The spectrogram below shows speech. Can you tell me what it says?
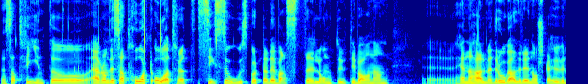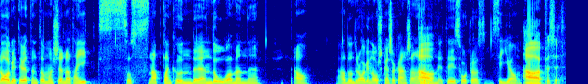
Den satt fint och även om det satt hårt åt för att Sisu spurtade vast långt ut i banan. Eh, Henna Halme drog aldrig det norska huvudlaget. Jag vet inte om hon kände att han gick så snabbt han kunde ändå, men eh, ja, hade hon dragit norsken så kanske han hade ja. vunnit. Det är svårt att sia om. Ja, precis.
